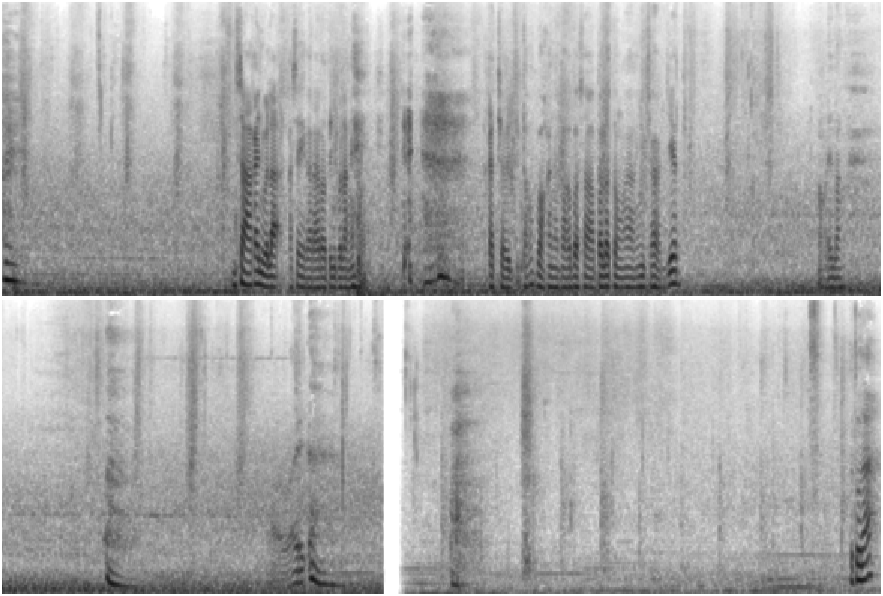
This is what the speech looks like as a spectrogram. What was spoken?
Ay. Sa akin wala kasi kararating ko lang eh. Naka-charge ito ako baka nababasa pala tong aking charger. Okay lang. Alright. Totoo na?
